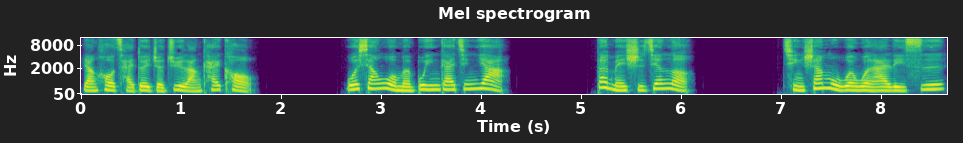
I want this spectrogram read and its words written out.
然后才对着巨狼开口：“我想我们不应该惊讶，但没时间了，请山姆问问爱丽丝。”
